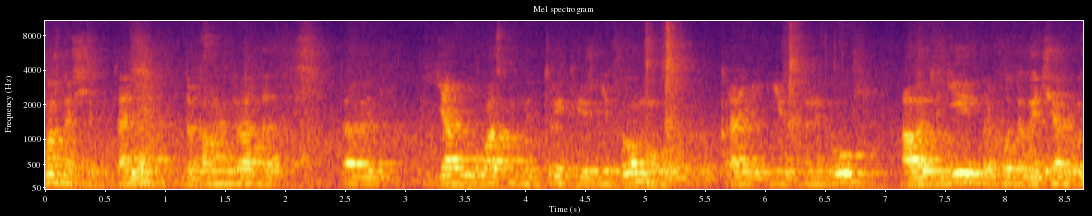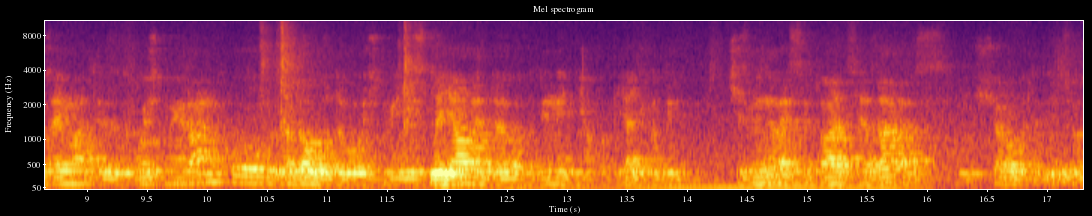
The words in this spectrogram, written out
Можна ще питання до пана Едуарда? Я був у вас, мабуть, три тижні тому, крайні дні це не був, але тоді приходили чергу займати з 8 ранку, задовго до 8 і стояли до години дня по 5 годин. Чи змінилася ситуація зараз і що робите для цього?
